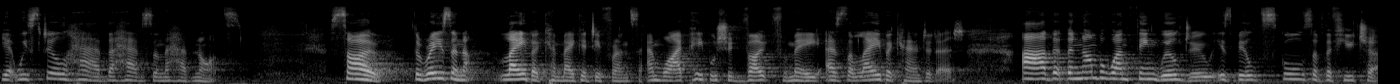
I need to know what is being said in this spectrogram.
yet we still have the haves and the have nots. So, the reason Labor can make a difference and why people should vote for me as the Labor candidate are that the number one thing we'll do is build schools of the future.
